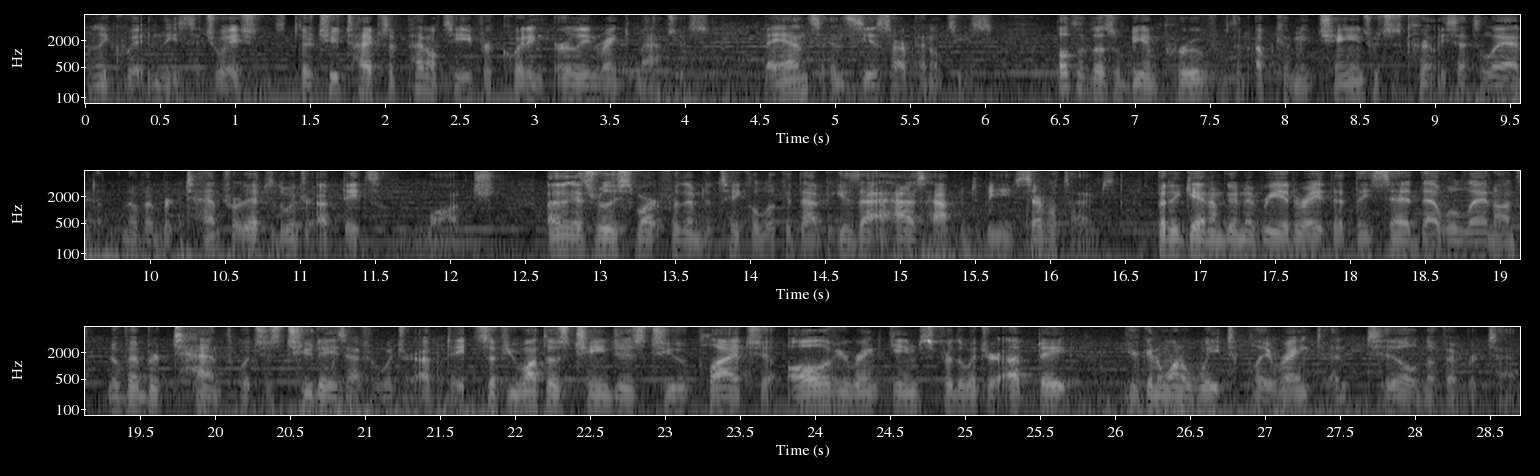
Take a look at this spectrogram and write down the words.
when they quit in these situations. There are two types of penalty for quitting early in ranked matches bans and CSR penalties. Both of those will be improved with an upcoming change, which is currently set to land November 10th, shortly after the winter updates launch. I think it's really smart for them to take a look at that because that has happened to me several times. But again, I'm going to reiterate that they said that will land on November 10th, which is two days after Winter Update. So if you want those changes to apply to all of your ranked games for the Winter Update, you're going to want to wait to play ranked until November 10th.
